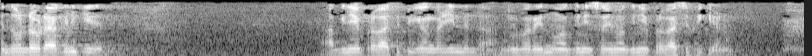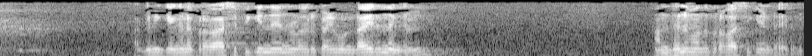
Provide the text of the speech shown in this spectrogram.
എന്തുകൊണ്ട് അവിടെ അഗ്നിക്ക് അഗ്നിയെ പ്രകാശിപ്പിക്കാൻ കഴിയുന്നില്ല? നിങ്ങൾ പറയുന്നു അഗ്നി സ്വയം അഗ്നിയെ പ്രകാശിപ്പിക്കണം. അഗ്നിക്ക് എങ്ങനെ പ്രകാശിപ്പിക്കുന്നതിനുള്ള ഒരു കഴിവുണ്ടായിരുന്നെങ്കിൽ അന്ധനും അത് പ്രകാശിക്കേണ്ടായിരുന്നു.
